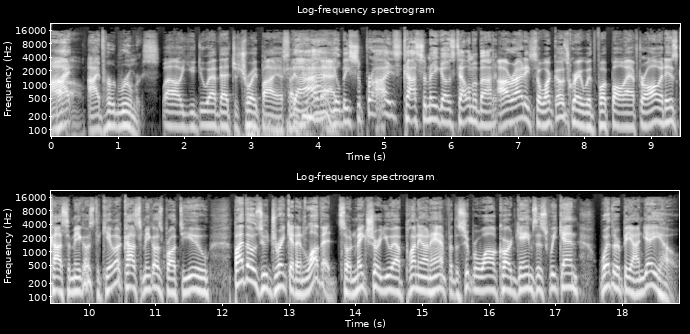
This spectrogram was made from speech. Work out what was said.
I. I've heard rumors. Well, you do have that Detroit bias. I do know Ah, that. You'll be surprised. Casamigos, tell them about it. All righty. So, what goes great with football after all? It is Casamigos Tequila. Casamigos brought to you by those who drink it and love it. So, make sure you have plenty on hand for the Super Wild Card games this weekend, whether it be Añejo,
